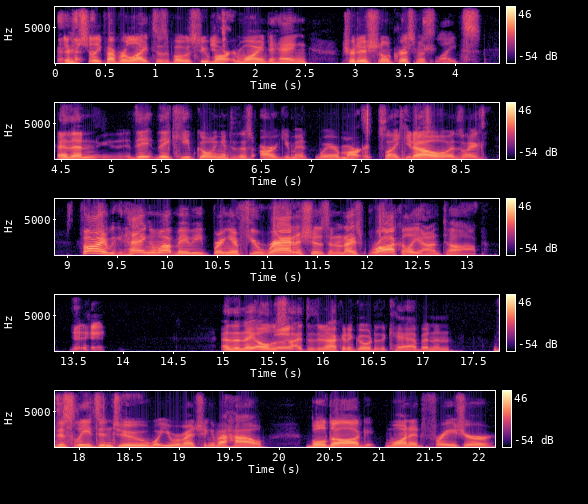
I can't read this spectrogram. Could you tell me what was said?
they're chili pepper lights as opposed to Martin wanting to hang traditional Christmas lights. And then they they keep going into this argument where Martin's like, you know, it's like fine, we can hang them up, maybe bring in a few radishes and a nice broccoli on top. And then they all But- decide that they're not going to go to the cabin, and this leads into what you were mentioning about how Bulldog wanted Frasier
